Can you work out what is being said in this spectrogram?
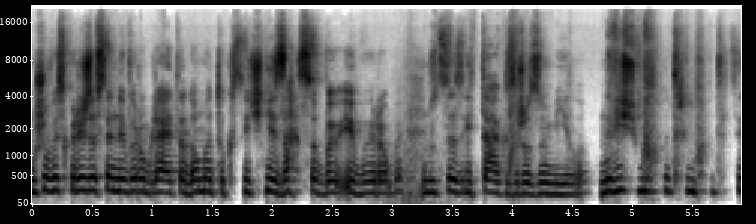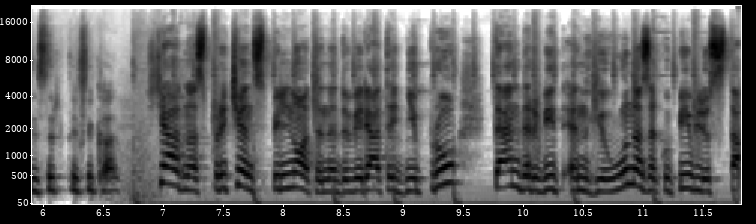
Тому що ви, скоріш за все, не виробляєте вдома токсичні засоби і вироби. Ну це і так зрозуміло. Навіщо було отримувати цей сертифікат? Ще одна з причин спільноти не довіряти Дніпру тендер від НГУ на закупівлю 100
